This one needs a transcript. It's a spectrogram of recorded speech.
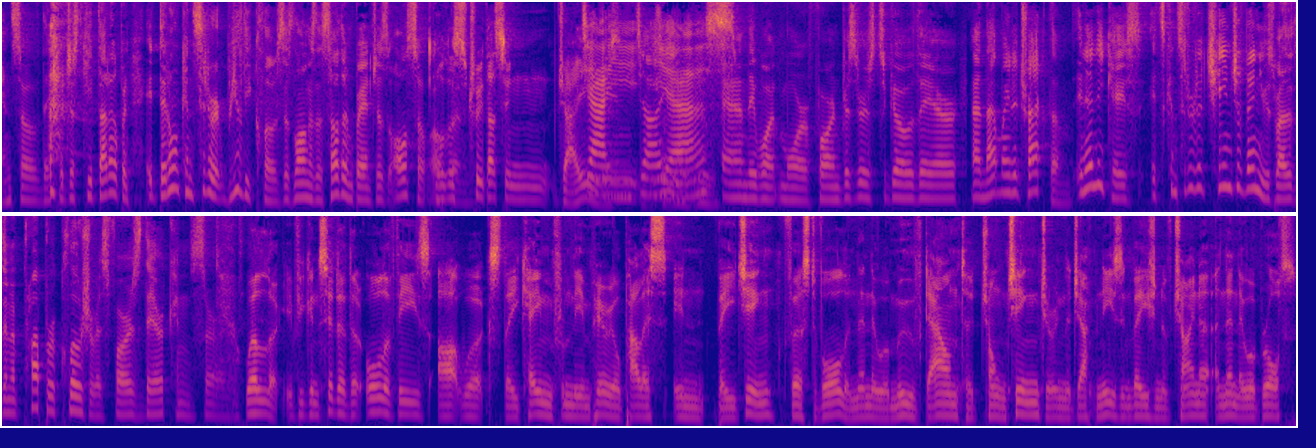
And so they could just keep that open. It, they don't consider it really closed as long as the southern branch is also open. well, that's true. That's in Chiayi. Chiayi, Chiayi. yes. and they want more foreign visitors to go there, and that might attract them. In any case, it's considered a change of venues rather than a proper closure as far as they're concerned. Well, look, if you consider that all of these artworks they came from the Imperial Palace in Beijing first of all, and then they were moved down to Chongqing during the Japanese invasion of China, and then they were brought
